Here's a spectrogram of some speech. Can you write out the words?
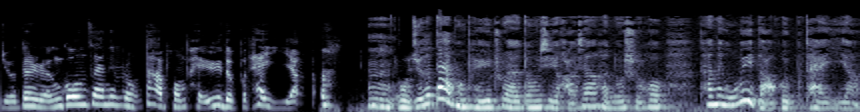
觉跟人工在那种大棚培育的不太一样。嗯，我觉得大棚培育出来的东西，好像很多时候它那个味道会不太一样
